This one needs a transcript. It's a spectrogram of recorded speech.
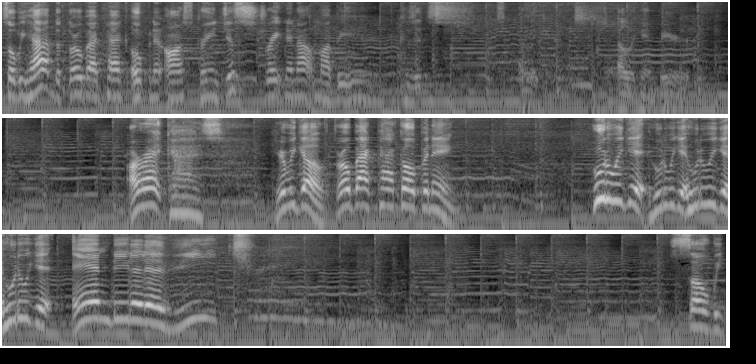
So we have the throwback pack opening on screen, just straightening out my beard because it's, it's elegant, elegant beard. All right, guys, here we go. Throwback pack opening. Who do we get? Who do we get? Who do we get? Who do we get? Andy Levitre. So we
